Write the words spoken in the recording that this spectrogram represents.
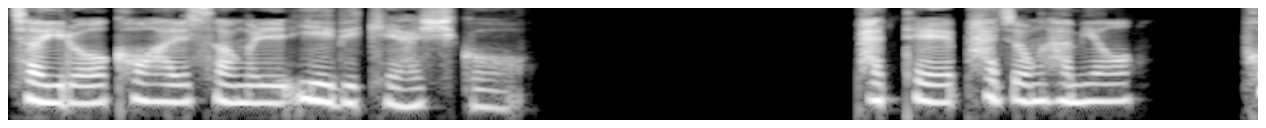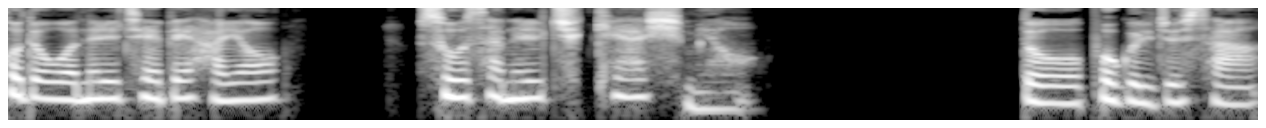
저희로 거할 성을 예비케 하시고 밭에 파종하며 포도원을 재배하여 소산을 취케 하시며 또 복을 주사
